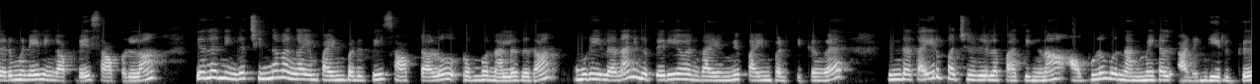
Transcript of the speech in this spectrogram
வெறுமனே நீங்கள் அப்படியே சாப்பிட்லாம். இதில் நீங்கள் சின்ன வெங்காயம் பயன்படுத்தி சாப்பிட்டாலும் ரொம்ப நல்லது தான் முடியலன்னா நீங்கள் பெரிய வெங்காயமே பயன்படுத்திக்கோங்க. இந்த தயிர் பச்சடியில் பார்த்தீங்கன்னா அவ்வளவு நன்மைகள் அடங்கி இருக்கு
